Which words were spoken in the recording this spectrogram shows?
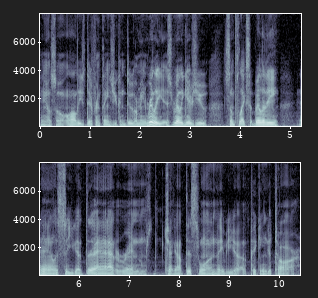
You know, so all these different things you can do. I mean, really, it really gives you some flexibility. And let's see, you got that, random, check out this one, maybe uh, picking guitar.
